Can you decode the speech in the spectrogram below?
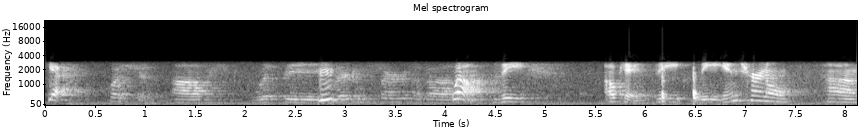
Yes. Question. Um, with the Hmm? their concern about Well, the okay, the the internal um,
